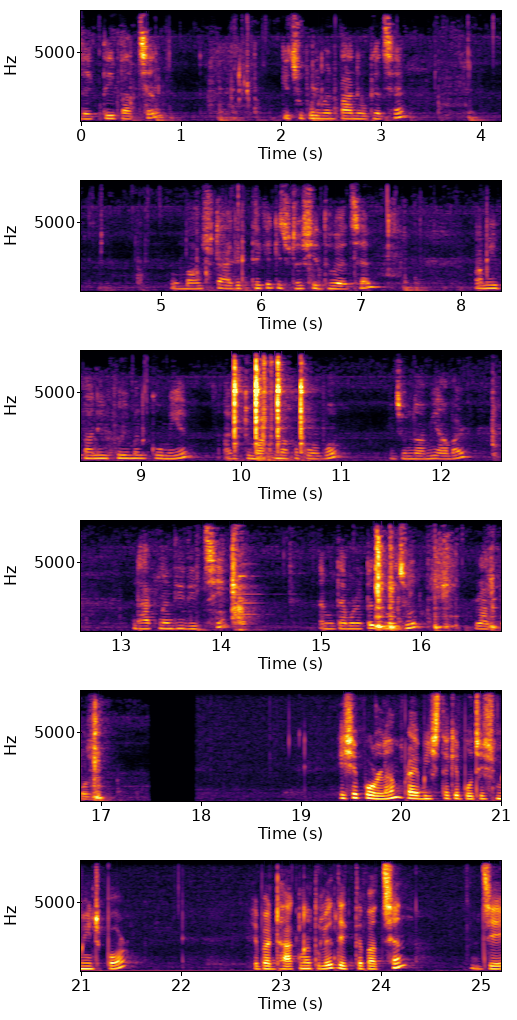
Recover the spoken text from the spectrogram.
দেখতেই পাচ্ছেন, কিছু পরিমাণ পানি উঠেছে। মাংসটা আগের থেকে কিছুটা সিদ্ধ হয়েছে। আমি পানির পরিমাণ কমিয়ে আর একটু মাখা মাখা করব। এই জন্য আমি আবার ঢাকনা দিয়ে দিচ্ছি। আমি তেমন একটা ঝোল ঝোল রাখব না। এসে পড়লাম প্রায় বিশ থেকে পঁচিশ মিনিট পর। এবার ঢাকনা তুলে দেখতে পাচ্ছেন যে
